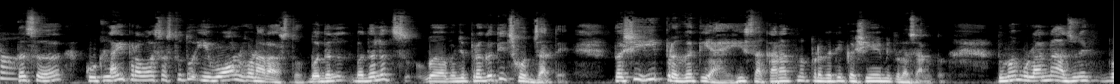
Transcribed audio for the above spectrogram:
हो. तसं कुठलाही प्रवास असतो तो इव्हॉल्व्ह होणारा असतो. बदल बदलच म्हणजे प्रगतीच होत जाते. तशी ही प्रगती आहे. ही सकारात्मक प्रगती कशी आहे मी तुला सांगतो. तुम्हा मुलांना अजून एक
